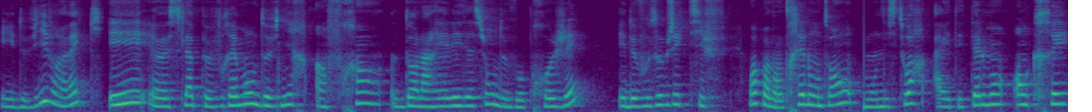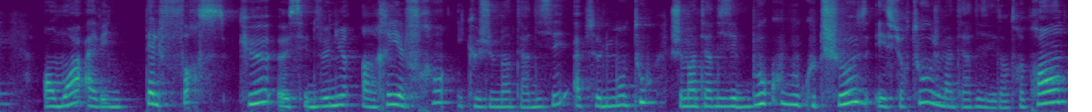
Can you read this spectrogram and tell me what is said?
et de vivre avec, et euh, cela peut vraiment devenir un frein dans la réalisation de vos projets et de vos objectifs. Moi, pendant très longtemps, mon histoire a été tellement ancrée en moi, avait une telle force que euh, c'est devenu un réel frein et que je m'interdisais absolument tout. Je m'interdisais beaucoup beaucoup de choses et surtout je m'interdisais d'entreprendre,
